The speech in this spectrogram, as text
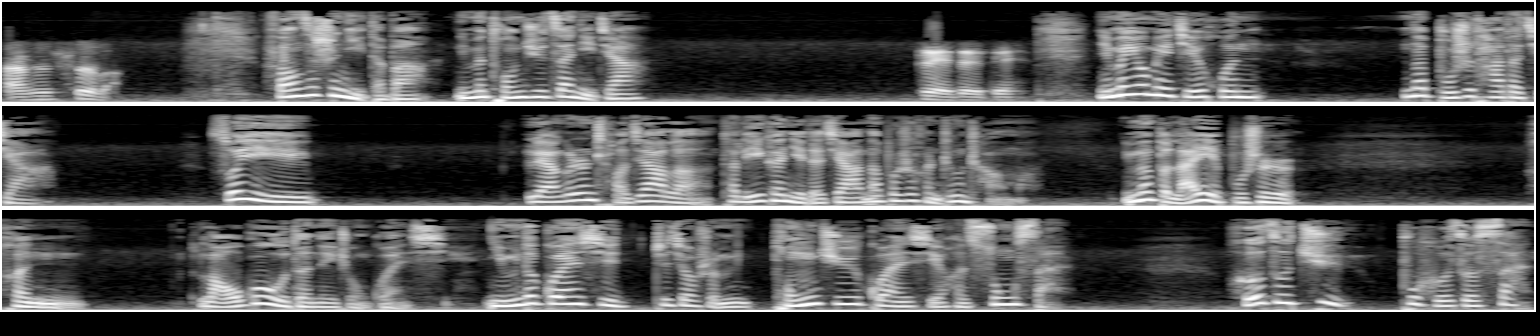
三四次吧。房子是你的吧？你们同居在你家？对对对。你们又没结婚，那不是他的家，所以两个人吵架了，他离开你的家，那不是很正常吗？你们本来也不是很牢固的那种关系，你们的关系这叫什么？同居关系很松散，合则聚，不合则散。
